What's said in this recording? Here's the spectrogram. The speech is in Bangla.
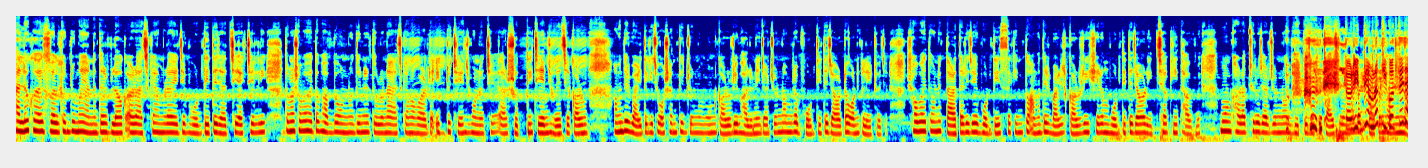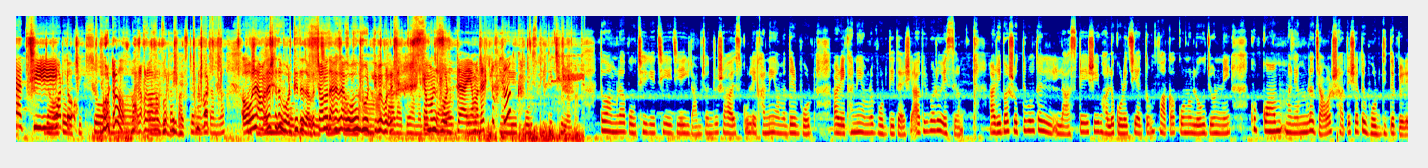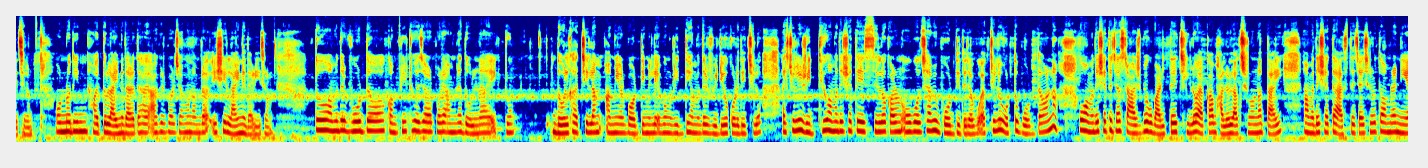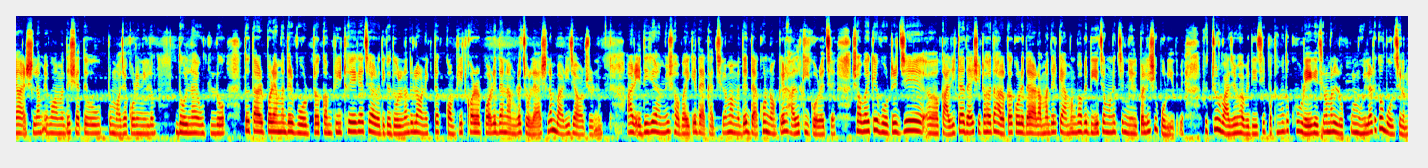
Hello guys welcome to my another blog আর আজকে আমরা এই যে ভোট দিতে যাচ্ছি অ্যাকচুয়ালি তোমরা সবাই হয়তো ভাববে অন্য দিনের তুলনায় আজকে আমার গলাটা একটু চেঞ্জ মনে হচ্ছে আর সত্যি চেঞ্জ হয়েছে। কারণ আমাদের বাড়িতে কিছু অশান্তির জন্য মন কারোরই ভালো নেই যার জন্য আমরা ভোট দিতে যাওয়াটাও অনেক লেট হয়ে যায়। সবাই তো অনেক তাড়াতাড়ি যেয়ে ভোট দিয়ে এসছে কিন্তু আমাদের বাড়ির কারোরই সেরম ভোট দিতে যাওয়ার ইচ্ছা কি থাকবে? মন খারাপ ছিল যার জন্য দিতে যেতে চাইছিলাম আমরা কি করতে যাচ্ছি? উচিত? আমরা, ভালো করে আহ, ভোট দিবে। পাঁচটা নাগাদ আমরা ও বলে আমাদের সাথে ভোট দিতে যাবে। চলো দেখা যাক ও ভোট দিবে বলে কেমন ভোট দেয় আমাদের। মানে পরিস্থিতি ছিল। না তো আমরা পৌঁছে গেছি এই যে এই রামচন্দ্র সাহা স্কুল এখানেই আমাদের ভোট। আর এখানেই আমরা ভোট দিতে আসি। আগের বারও এসেছিলাম। আর এবার সত্যি বলতে লাস্টে এসেই ভালো করেছি, একদম ফাঁকা কোনো লোকজন নেই। খুব কম মানে আমরা যাওয়ার সাথে সাথে ভোট দিতে পেরেছিলাম। অন্য দিন হয়তো লাইনে দাঁড়াতে হয়, আগের বার যেমন আমরা এসে লাইনে দাঁড়িয়েছিলাম। তো আমাদের ভোট দেওয়া কমপ্লিট হয়ে যাওয়ার পরে আমরা দোলনায় একটু দোল খাচ্ছিলাম, আমি আর বড়দি মিলে এবং ঋদ্ধি আমাদের ভিডিও করে দিচ্ছিল। অ্যাকচুয়ালি ঋদ্ধিও আমাদের সাথে এসেছিল কারণ ও বলছে আমি ভোট দিতে যাব। অ্যাকচুয়ালি ওর তো ভোট দেওয়া না, ও আমাদের সাথে জাস্ট আসবে, ও বাড়িতে ছিল, একা, ভালো লাগছিল না, তাই আমাদের সাথে আসতে চাইছিল। তো আমরা নিয়ে আসলাম এবং আমাদের সাথে ও একটু মজা করে নিল, দোলনায় উঠল। তো তারপরে আমাদের ভোটটা কমপ্লিট হয়ে গেছে আর ওদিকে দোলনা দোলা অনেকটা কমপ্লিট করার পরে দেন আমরা চলে আসলাম বাড়ি যাওয়ার জন্য। আর এদিকে আমি সবাইকে দেখাচ্ছিলাম, আমাদের দেখো নখের হাল কী করেছে। সবাইকে ভোটের যে কালিটা দেয়, সেটা হয়তো হালকা করে দেয়, আর আমাদেরকে এমনভাবে দিয়েছে, মনে হচ্ছে নেল পালিশই পরিয়ে দেবে। প্রচুর বাজেভাবে দিয়েছি, প্রথমে তো খুব রেগে গেছিলাম আর লোক, মহিলাটাকেও বলছিলাম,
